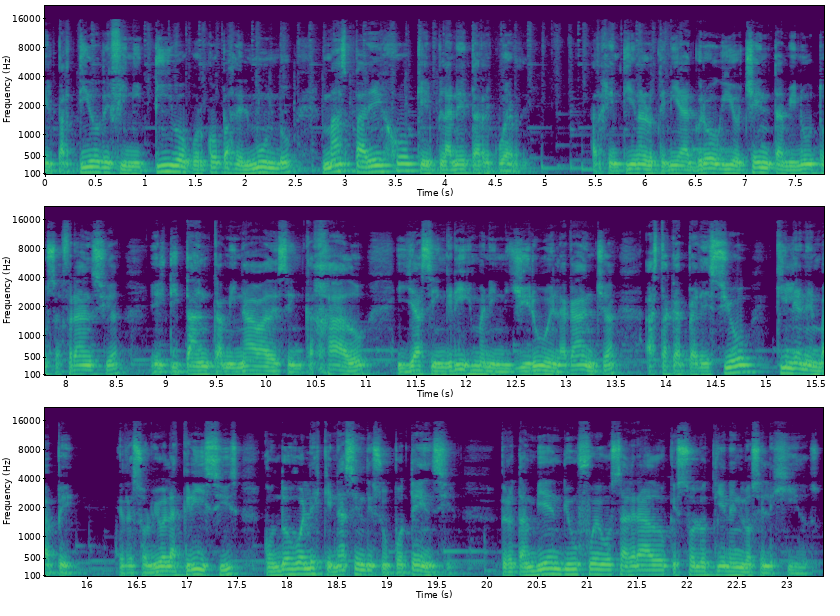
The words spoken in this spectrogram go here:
el partido definitivo por Copas del Mundo más parejo que el planeta recuerde. Argentina lo tenía groggy 80 minutos a Francia, el titán caminaba desencajado y ya sin Griezmann ni Giroud en la cancha, hasta que apareció Kylian Mbappé y resolvió la crisis con dos goles que nacen de su potencia, pero también de un fuego sagrado que solo tienen los elegidos.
